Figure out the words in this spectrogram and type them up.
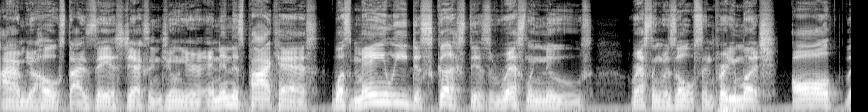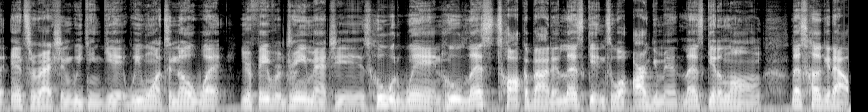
I am your host, Isaiah Jackson Jr., and in this podcast, what's mainly discussed is wrestling news, wrestling results, and pretty much all the interaction we can get. We want to know what your favorite dream match is, who would win, who, let's talk about it, let's get into an argument, let's get along, let's hug it out.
